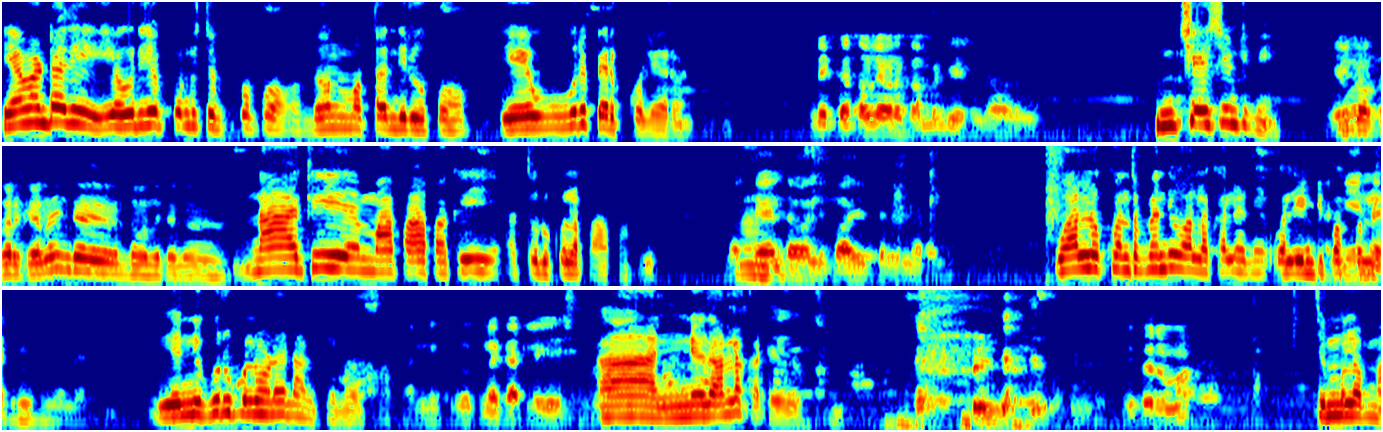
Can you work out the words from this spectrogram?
ఏమంటుంది? ఎవరు చెప్పుకుంటూ చెప్పుకోపో డోన్ మొత్తం తిరిగిపో. ఏ ఊరు పెరుక్కోలేరు అంట. నీకు మీ. నాకి పాపకి ఆ తురుకుల పాపకి. వాళ్ళు కొంతమంది వాళ్ళ కలని వాళ్ళ ఇంటి ఉన్నాయి? ఎన్ని గ్రూపులు ఉన్నాయో నాకు తెలియదు సార్. అన్ని గ్రూపులకి అట్లా చేసింది ఆ, అన్ని దాంట్లో కట్టేది వచ్చింది తిమ్ములమ్మ.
